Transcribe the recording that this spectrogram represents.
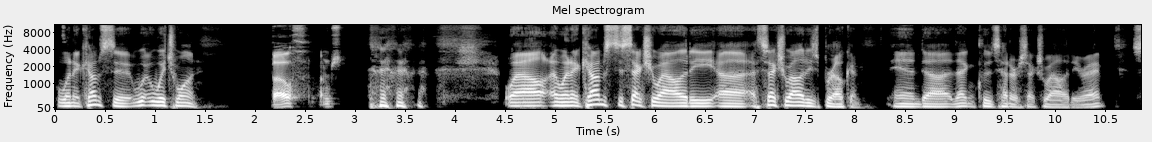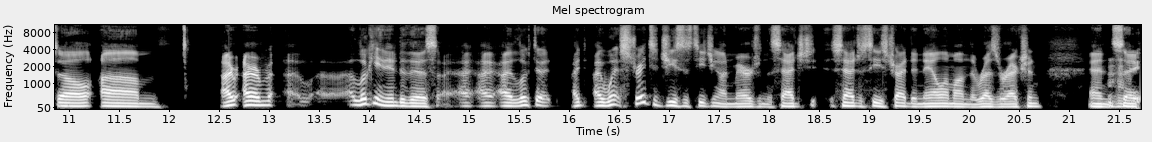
when it comes to wh- which one? Both. I'm just, well, when it comes to sexuality, uh, sexuality is broken, and uh, that includes heterosexuality, right? So, um, I, I rem- looking into this, I, I, I looked at, I, I went straight to Jesus' teaching on marriage when the Saddu- Sadducees tried to nail him on the resurrection and Mhm. say,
